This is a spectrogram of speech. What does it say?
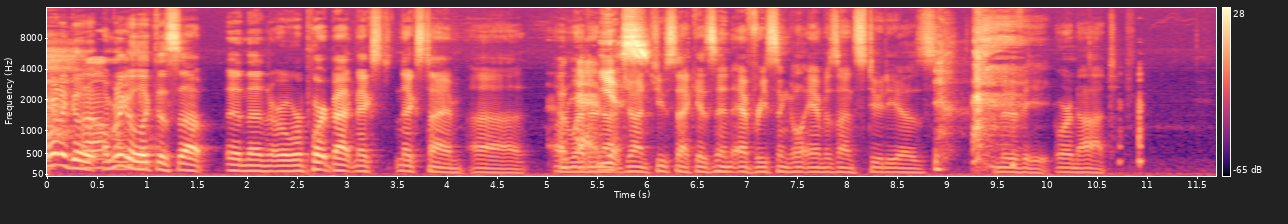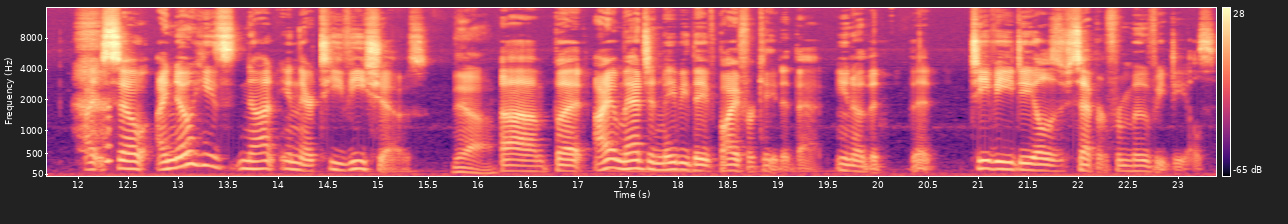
want to go. Oh I'm gonna go look this up and then or report back next next time uh, on whether or not Yes. John Cusack is in every single Amazon Studios movie or not. I, so I know he's not in their TV shows, Yeah. um, but I imagine maybe they've bifurcated that. You know that that TV deals are separate from movie deals,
